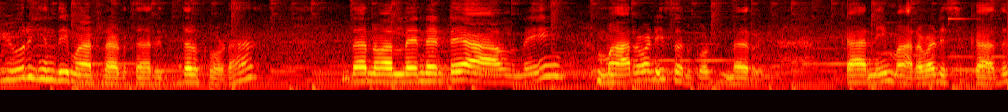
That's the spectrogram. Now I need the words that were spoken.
ప్యూర్ హిందీ మాట్లాడతారు ఇద్దరు కూడా. దానివల్ల ఏంటంటే వాళ్ళని మార్వాడీస్ అనుకుంటున్నారు. కానీ మార్వాడీస్ కాదు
